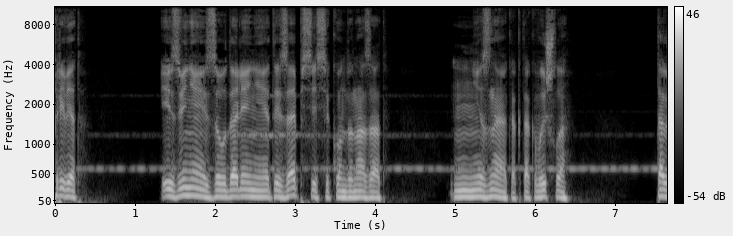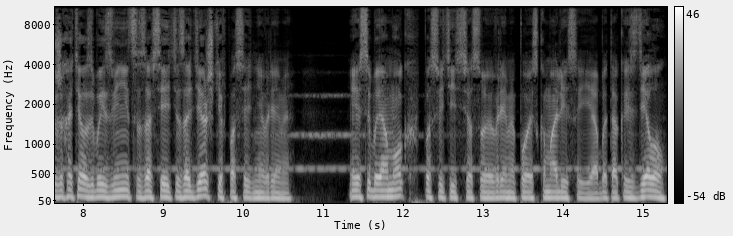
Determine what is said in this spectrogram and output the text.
привет. Извиняюсь за удаление этой записи секунду назад. Не знаю, как так вышло. Также хотелось бы извиниться за все эти задержки в последнее время. Если бы я мог посвятить все свое время поискам Алисы, я бы так и сделал.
